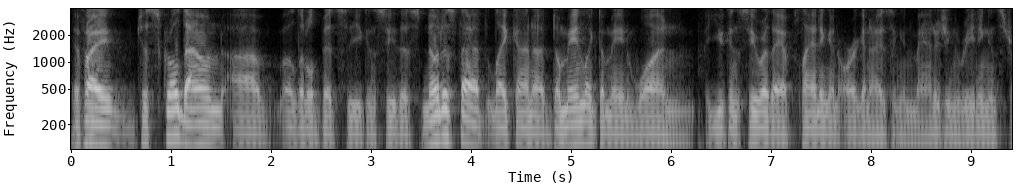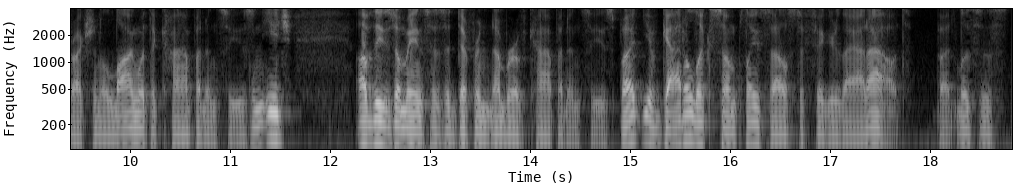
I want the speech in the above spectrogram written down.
If I just scroll down uh, a little bit so you can see this, notice that like on a domain like domain one, you can see where they have planning and organizing and managing reading instruction along with the competencies. And each of these domains has a different number of competencies, but you've got to look someplace else to figure that out. But let's just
